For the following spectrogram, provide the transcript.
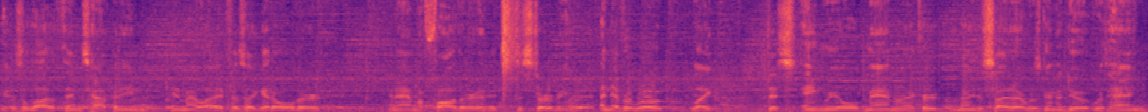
There's a lot of things happening in my life as I get older and I am a father and it's disturbing. I never wrote like this angry old man record and I decided I was going to do it with Hang.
